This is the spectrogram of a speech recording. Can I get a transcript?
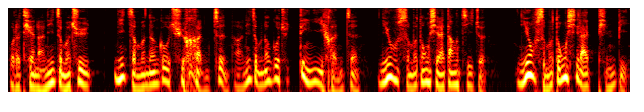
我的天哪，你怎么去？你怎么能够去很正啊？你怎么能够去定义很正？你用什么东西来当基准？你用什么东西来评比？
